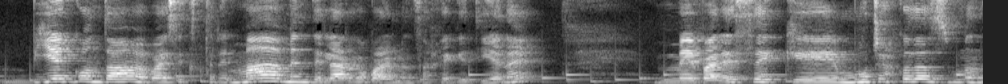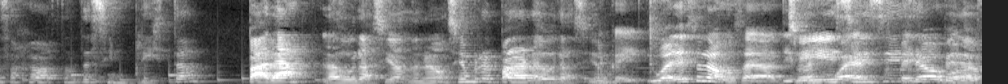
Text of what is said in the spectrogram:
bien contada, me parece extremadamente largo para el mensaje que tiene. Me parece que muchas cosas es un mensaje bastante simplista para la duración, de nuevo, siempre para la duración. Ok, igual eso lo vamos a debatir Sí, después, sí, sí, pero, pero,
